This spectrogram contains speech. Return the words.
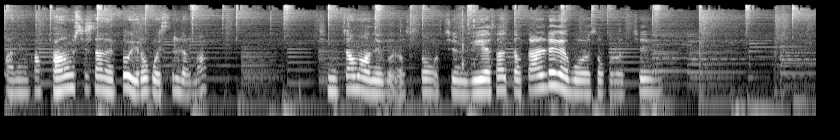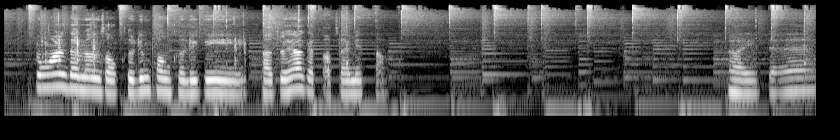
아닌가? 다음 시즌에 또 이러고 있으려나? 진짜 많이 그렸어. 지금 위에 살짝 잘리게 보여서 그렇지. 쫑알대면서 그림판 그리기 자주 해야겠다. 재밌다. 자, 이제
